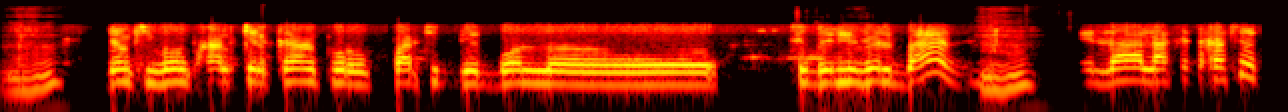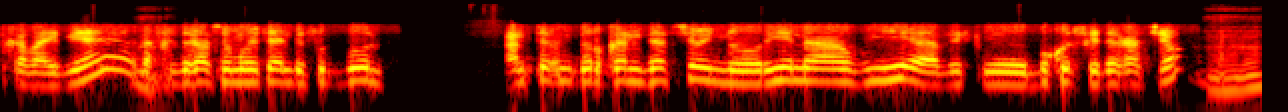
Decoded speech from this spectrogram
Mhm, Donc, ils vont prendre quelqu'un pour partir de bonnes. euh, sur de nouvelles bases. mhm, Et là, la fédération travaille bien. La fédération mauritanienne de football, en termes d'organisation, ils n'ont rien à envier avec euh, beaucoup de fédérations. mhm,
